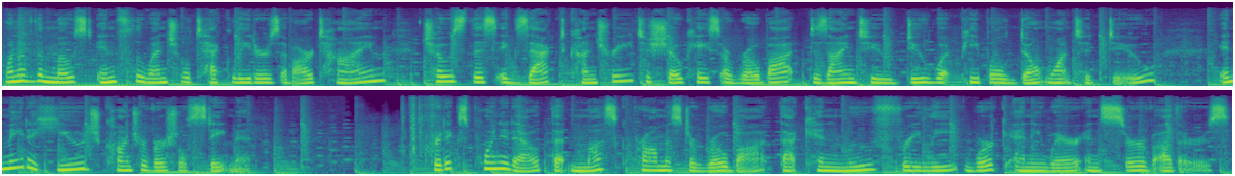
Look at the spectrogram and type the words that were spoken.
one of the most influential tech leaders of our time, chose this exact country to showcase a robot designed to do what people don't want to do, it made a huge controversial statement Critics pointed out that Musk promised a robot that can move freely, work anywhere, and serve others,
